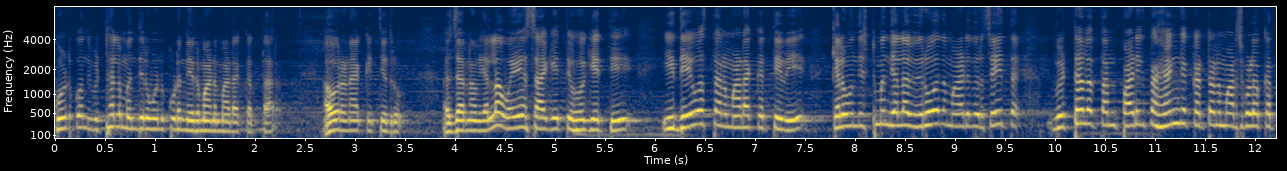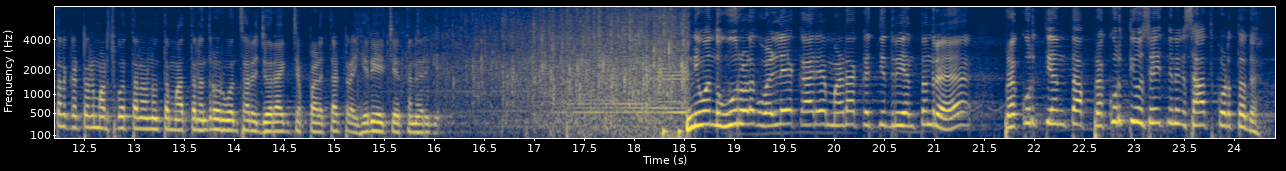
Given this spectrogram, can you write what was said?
ಕೂಡ್ಕೊಂಡು ವಿಠಲ ಮಂದಿರವನ್ನು ಕೂಡ ನಿರ್ಮಾಣ ಮಾಡಕತ್ತಾರ. ಅವ್ರು ಅನ್ನಾಕತ್ತಿದ್ರು ಅಜ್ಜಾರ್ ನಾವೆಲ್ಲ ವಯಸ್ಸಾಗೈತಿ, ಹೋಗೈತಿ. ಈ ದೇವಸ್ಥಾನ ಮಾಡಾಕತ್ತೀವಿ. ಕೆಲವೊಂದಿಷ್ಟು ಮಂದಿ ಎಲ್ಲ ವಿರೋಧ ಮಾಡಿದ್ರು. ಸಹಿತ ವಿಠಲ ತನ್ನ ಪಾಡಿಗೆ ತಾ ಹೆಂಗೆ ಕಟ್ಟಣ ಮಾಡಿಸ್ಕೊಳಕತ್ತಾನ ಕಟ್ಟಣ ಮಾಡಿಸ್ಕೊತಾನ ಅನ್ನೋಂಥ ಮಾತನಂದ್ರೆ ಅವ್ರು ಒಂದ್ಸಾರಿ ಜೋರಾಗಿ ಚಪ್ಪಾಳೆ ತಟ್ರ ಹಿರಿಯ ಚೇತನರಿಗೆ. ನೀವೊಂದು ಊರೊಳಗೆ ಒಳ್ಳೆಯ ಕಾರ್ಯ ಮಾಡಕತ್ತಿದ್ರಿ ಅಂತಂದ್ರೆ ಪ್ರಕೃತಿ ಅಂತ ಪ್ರಕೃತಿಯು ಸಹಿತ ನಿನಗೆ ಸಾಥ್ ಕೊಡ್ತದೆ.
